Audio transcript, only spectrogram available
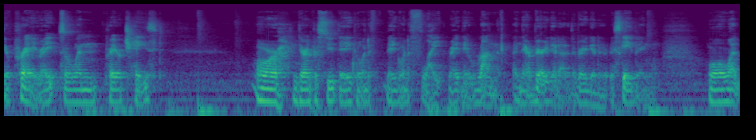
They're prey, right? So when prey are chased or they're in pursuit, they go into they go into flight, right? They run, and they're very good at it. They're very good at escaping. Well, what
